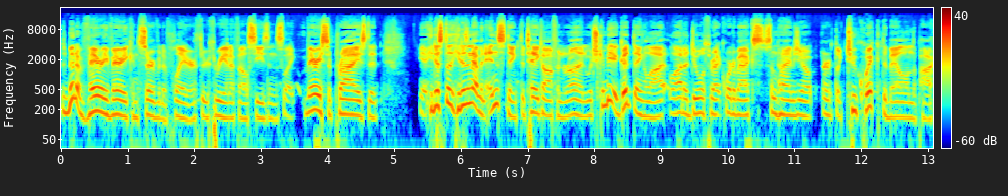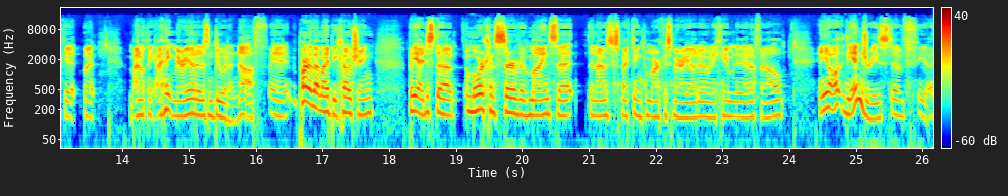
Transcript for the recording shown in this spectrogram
has been a very, very conservative player through three NFL seasons. Like, very surprised that yeah, he just he doesn't have an instinct to take off and run, which can be a good thing a lot. A lot of dual threat quarterbacks sometimes, you know, are like too quick to bail on the pocket, but I don't think I think Mariota doesn't do it enough. And part of that might be coaching, but yeah, just a, a more conservative mindset than I was expecting from Marcus Mariota when he came into the NFL. And you know, the injuries have you know,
